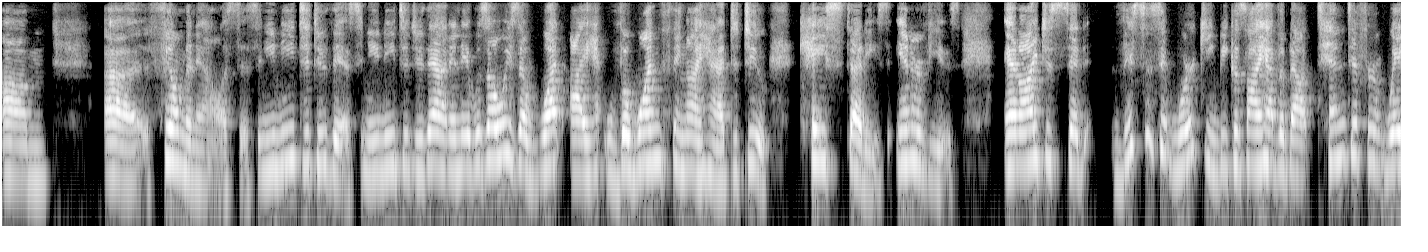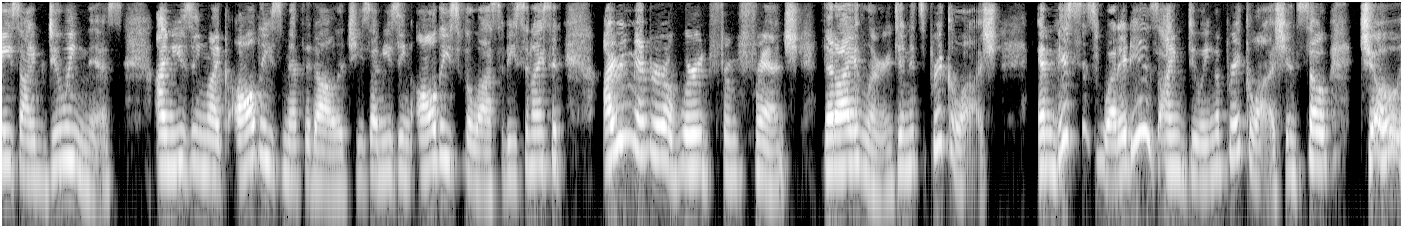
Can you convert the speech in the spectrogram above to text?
um, uh, film analysis and you need to do this and you need to do that and it was always a what i the one thing i had to do case studies interviews and i just said this isn't working because I have about 10 different ways I'm doing this. I'm using like all these methodologies, I'm using all these philosophies. And I said, I remember a word from French that I learned, and it's bricolage. And this is what it is. I'm doing a bricolage. And so Joe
